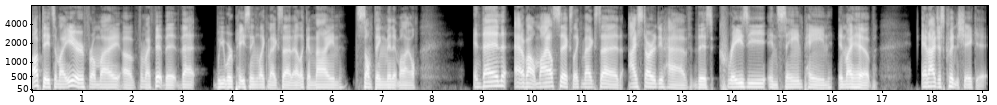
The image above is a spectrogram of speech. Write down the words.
updates in my ear from my uh, from my Fitbit that we were pacing, like Meg said, at like a nine something minute mile. And then at about mile six, like Meg said, I started to have this crazy, insane pain in my hip. And I just couldn't shake it.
